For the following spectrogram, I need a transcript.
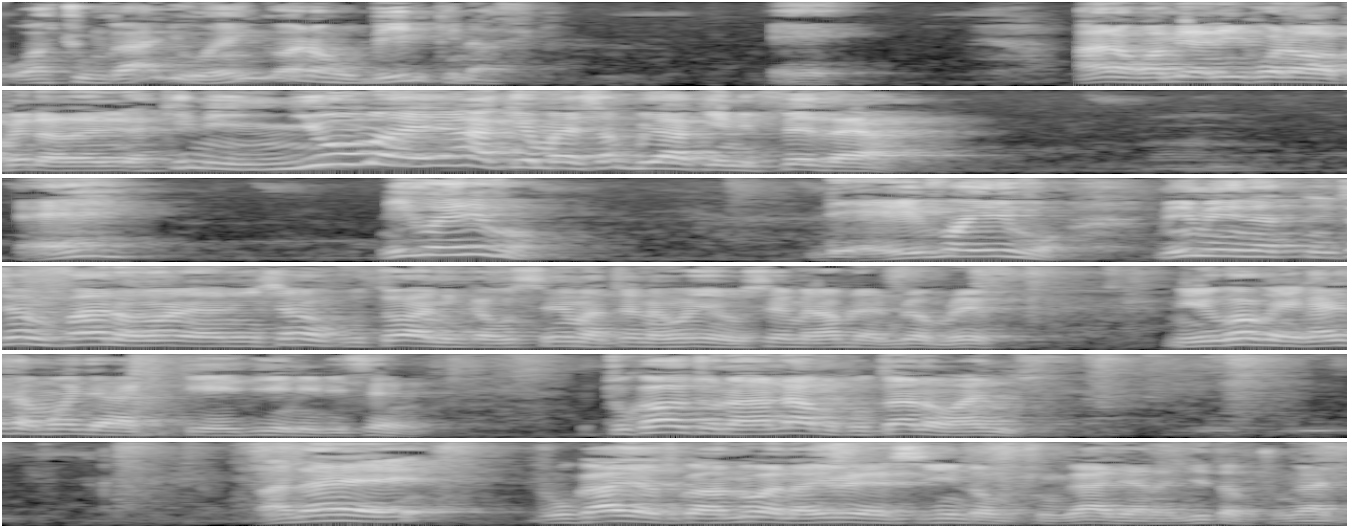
wachungaji wa, wa wengi wanahubiri kinafiki. Eh. Anakuambia niko na wapenda nani lakini nyuma yake mahesabu yake ni fedha ya Eh? Ndivyo ilivyo. Ndio hivyo hivyo. Mimi nitoa mfano nishawahi kutoa nikausema tena ngoja useme labda ndio mrefu. Nilikuwa kwenye kanisa moja la KPAG nilisema. Tukawa tunaandaa mkutano wa nje. Baadaye tukaja tukaambiwa na yule si ndo mchungaji anajiita mchungaji.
